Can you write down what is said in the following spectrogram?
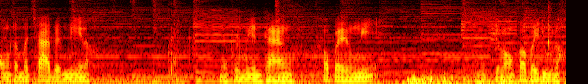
องธรรมชาติแบบนี้เนาะเนี่ยผมเห็นทางเข้าไปตรงนี้ผมจะลองเข้าไปดูเนาะ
